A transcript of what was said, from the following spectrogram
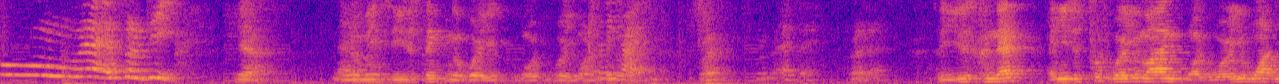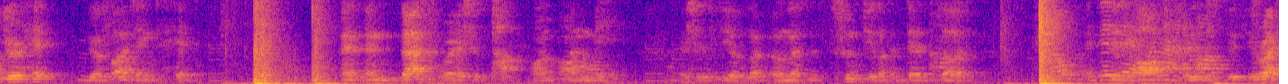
Ooh, that is so deep. Yeah. Nice. You know what I mean? So you're just thinking of where you where, where you want to Let me try it. right? Right there. Right. So you just connect and you just put where you mind want- where you want your hit, your fajing to hit. And and that's where it should pop on on me. It should feel like unless it shouldn't feel like a dead thud. Nope, it did It's off. I'm It off. right.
